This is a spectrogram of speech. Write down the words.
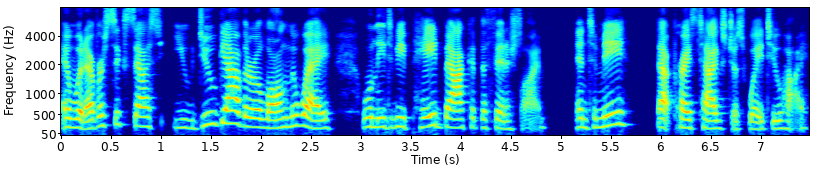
and whatever success you do gather along the way will need to be paid back at the finish line. And to me, that price tag's just way too high.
